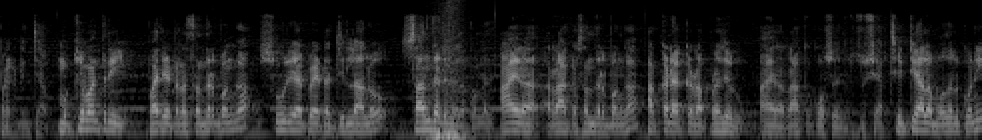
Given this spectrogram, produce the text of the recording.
ప్రకటించారు. ముఖ్యమంత్రి పర్యటన సందర్భంగా సూర్యాపేట జిల్లాలో సందడి నెలకొన్నది. ఆయన రాక సందర్భంగా అక్కడక్కడ ప్రజలు ఆయన రాక కోసం ఎదురు చూశారు చిట్యాల మొదలుకొని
